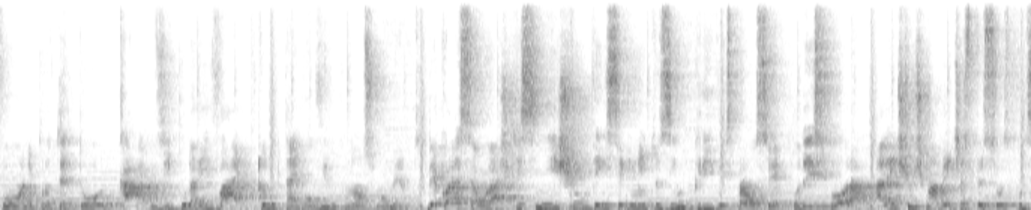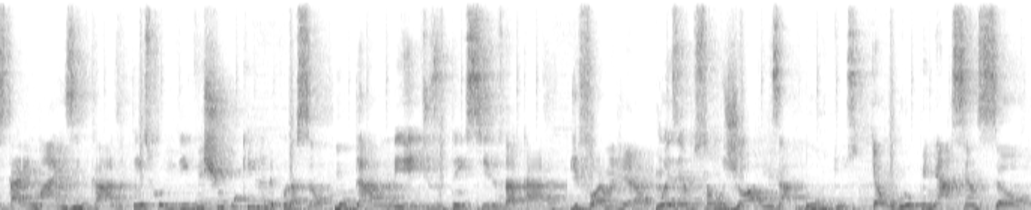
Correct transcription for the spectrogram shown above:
fone, protetor, cabos e por aí vai, tudo que está envolvido com o nosso momento. Decoração, eu acho que esse nicho tem segmentos incríveis para você poder explorar. Além de que ultimamente as pessoas, por estarem mais em casa, têm escolhido investir um pouquinho na decoração, mudar o ambiente, os utensílios da casa de forma geral. Um exemplo são os jovens adultos, que é um grupo em ascensão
